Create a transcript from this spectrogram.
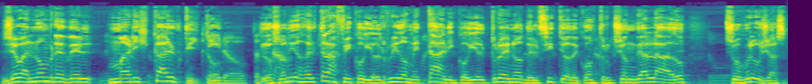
Lleva el nombre del Mariscal Tito. Los sonidos del tráfico y el ruido metálico y el trueno del sitio de construcción de al lado, sus grullas,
